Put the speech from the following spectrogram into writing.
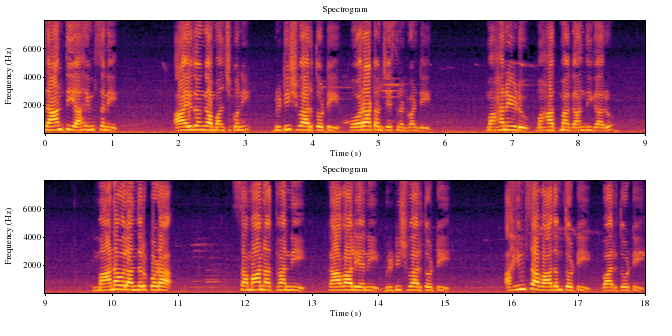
శాంతి అహింసని ఆయుధంగా మలుచుకొని బ్రిటిష్ వారితోటి పోరాటం చేసినటువంటి మహనీయుడు మహాత్మా గాంధీ గారు మానవులందరూ కూడా సమానత్వాన్ని కావాలి అని బ్రిటిష్ వారితోటి అహింసావాదంతో వారితోటి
